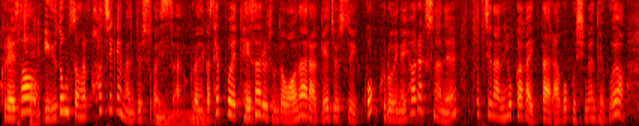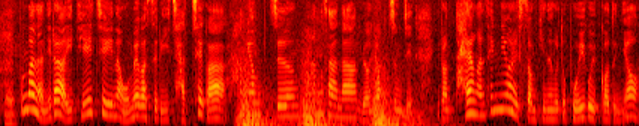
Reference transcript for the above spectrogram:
그래서 그쵸. 이 유동성을 커지게 만들 수가 있어요. 음. 그러니까 세포의 대사를 좀 더 원활하게 해줄 수 있고 그로 인해 혈액 순환을 촉진하는 효과가 있다라고 보시면 되고요. 네. 뿐만 아니라 이 DHA나 오메가 3 자체가 항염증, 항산화, 면역 증진 이런 다양한 생 리활성 기능을 또 보이고 있거든요.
